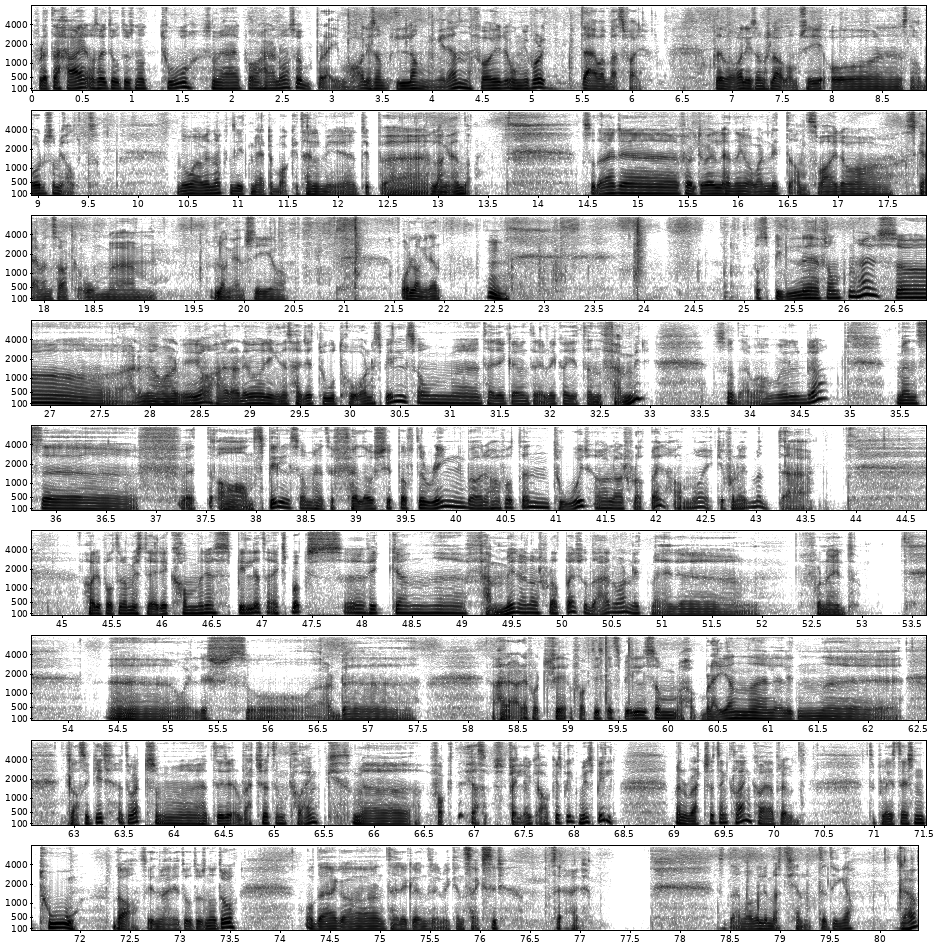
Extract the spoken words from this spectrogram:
For dette her, altså i 2002, som jeg er på her nå, så blei var liksom langrenn for unge folk. Det var bestefar. Det var liksom slalåmski og eh, snowboard som gjaldt. Nå er vi nok litt mer tilbake til mye type langrenn, da. Så der eh, følte vel Henning Aabern litt ansvar og skrev en sak om eh, langrennsski og, og langrenn. Mm. På spillfronten her, så er det, er Ja, her er det jo Ringenes herre to tårn-spill, som eh, Terje Kleven Trellvik har gitt en femmer. Så det var vel bra. Mens eh, et annet spill som heter Fellowship of the Ring, bare har fått en toer av Lars Flatberg. Han var ikke fornøyd med det. Harry Potter og Mysteriekammeret-spillet til Xbox eh, fikk en eh, femmer av Lars Flatberg, så der var han litt mer eh, fornøyd. Og ellers så er det Her er det faktisk et spill som blei en, en liten klassiker etter hvert, som heter Ratchet and Clank. Som jeg faktisk Jeg, spiller, jeg har ikke spilt mye spill, men Ratchet and Clank har jeg prøvd. Til PlayStation 2, da, siden vi er i 2002. Og der ga Terje Kleven Trellevik en sekser, ser jeg her. Så det var vel de mest kjente tinga. Ja.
